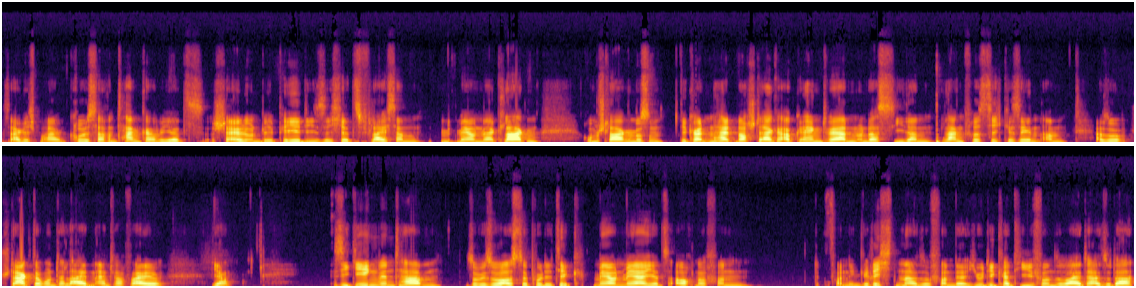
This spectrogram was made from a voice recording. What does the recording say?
sage ich mal, größeren Tanker wie jetzt Shell und BP, die sich jetzt vielleicht dann mit mehr und mehr Klagen rumschlagen müssen. Die könnten halt noch stärker abgehängt werden und dass sie dann langfristig gesehen am, also stark darunter leiden, einfach weil, ja, sie Gegenwind haben, sowieso aus der Politik mehr und mehr, jetzt auch noch von, von den Gerichten, also von der Judikative und so weiter. Also da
